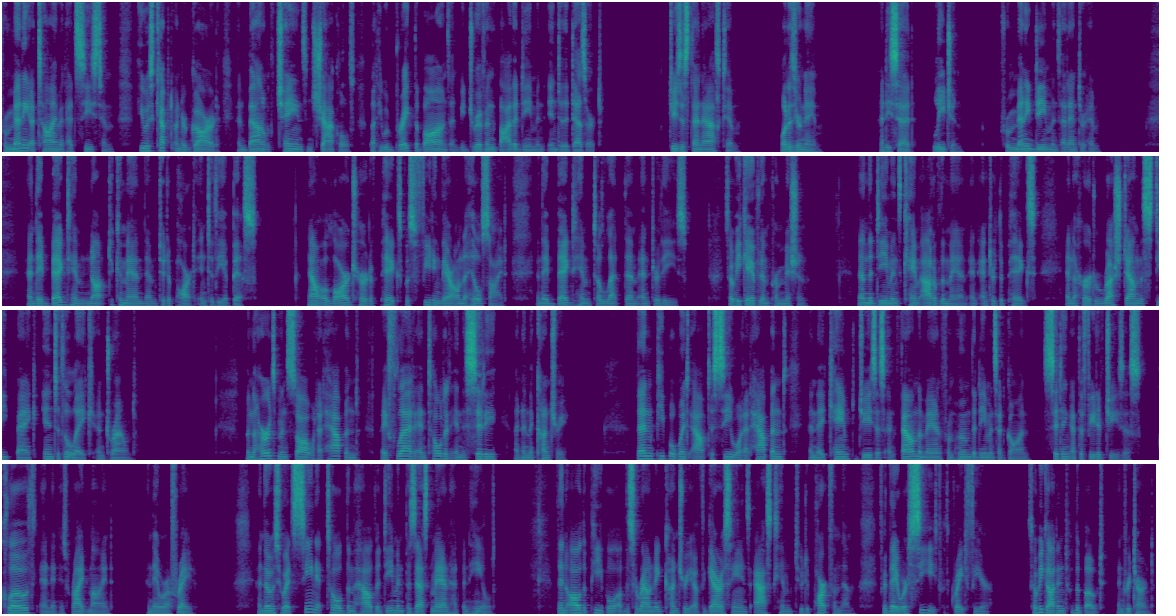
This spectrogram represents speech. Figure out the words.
For many a time it had seized him. He was kept under guard and bound with chains and shackles, but he would break the bonds and be driven by the demon into the desert. Jesus then asked him, What is your name? And he said, Legion, for many demons had entered him. And they begged him not to command them to depart into the abyss. Now a large herd of pigs was feeding there on the hillside, and they begged him to let them enter these. So he gave them permission. Then the demons came out of the man and entered the pigs, and the herd rushed down the steep bank into the lake and drowned. When the herdsmen saw what had happened, they fled and told it in the city and in the country. Then people went out to see what had happened, and they came to Jesus and found the man from whom the demons had gone, sitting at the feet of Jesus, clothed and in his right mind, and they were afraid. And those who had seen it told them how the demon possessed man had been healed. Then all the people of the surrounding country of the Gerasenes asked him to depart from them, for they were seized with great fear. So he got into the boat and returned.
